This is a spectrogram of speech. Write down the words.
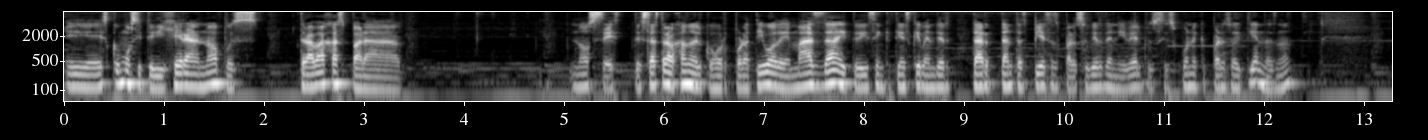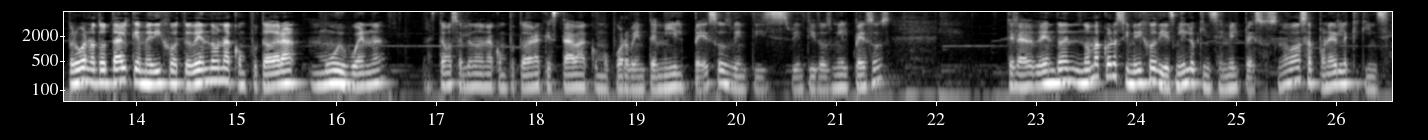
Eh, es como si te dijera, no, pues trabajas para no sé, te estás trabajando en el corporativo de Mazda y te dicen que tienes que vender tantas piezas para subir de nivel, pues se supone que para eso hay tiendas, ¿no? Pero bueno, total que me dijo, te vendo una computadora muy buena, estamos hablando de una computadora que estaba como por 20 mil pesos, 22 mil pesos. Te la vendo en, no me acuerdo si me dijo 10 mil o 15 mil pesos. No vamos a ponerle que 15.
